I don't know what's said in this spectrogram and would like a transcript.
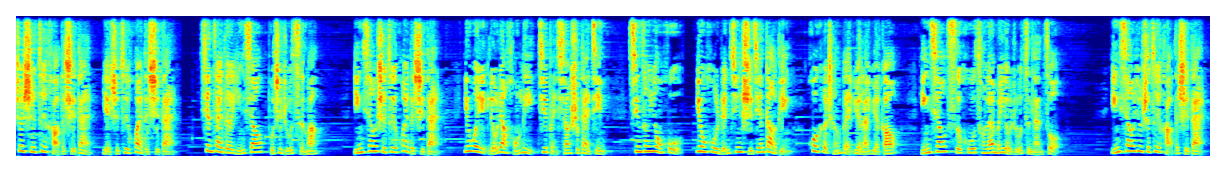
这是最好的时代，也是最坏的时代。”现在的营销不是如此吗？营销是最坏的时代，因为流量红利基本消失殆尽，新增用户、用户人均时间到顶，获客成本越来越高，营销似乎从来没有如此难做。营销又是最好的时代。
